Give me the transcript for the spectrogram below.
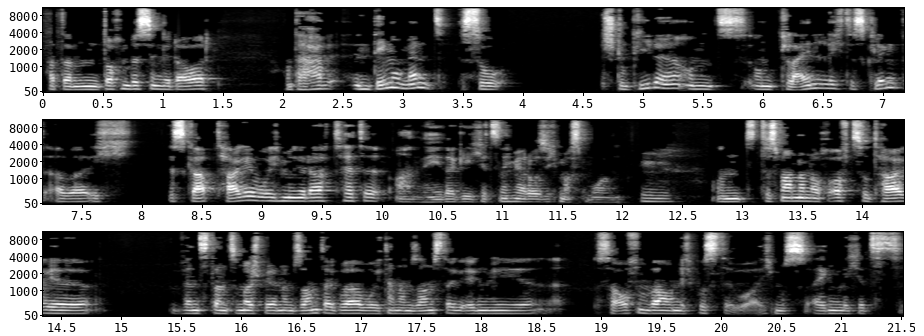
Hat dann doch ein bisschen gedauert. Und da habe in dem Moment so stupide und, und kleinlich das klingt, aber ich, es gab Tage, wo ich mir gedacht hätte, ah oh nee, da gehe ich jetzt nicht mehr raus, ich mach's morgen. Mhm. Und das waren dann auch oft so Tage, wenn es dann zum Beispiel an einem Sonntag war, wo ich dann am Samstag irgendwie saufen war und ich wusste, boah, ich muss eigentlich jetzt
